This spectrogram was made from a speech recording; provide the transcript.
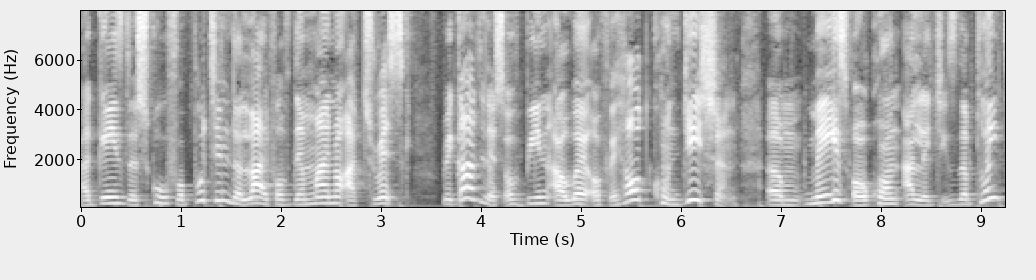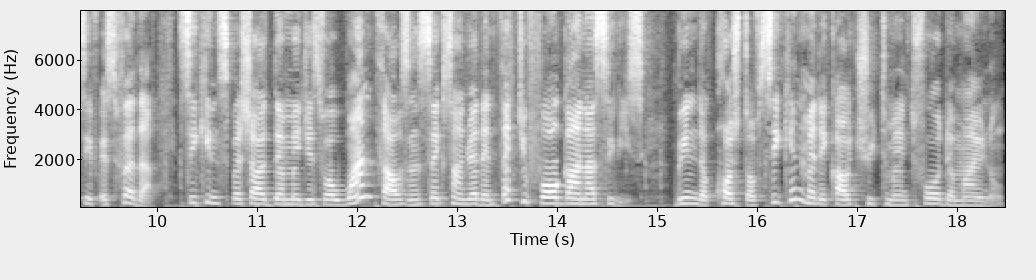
against the school for putting the life of the minor at risk regardless of being aware of a health condition, um, maize or corn allergies. The plaintiff is further seeking special damages for 1,634 Ghana cedis, being the cost of seeking medical treatment for the minor.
